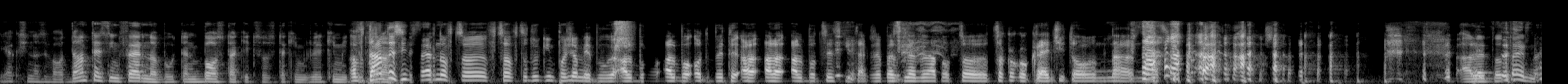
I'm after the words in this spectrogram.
Jak się nazywało? Dante's Inferno był ten boss taki, co z takimi wielkimi A w cycorami. Dante's Inferno w co, w co, w co drugim poziomie były albo, albo odbyty, a, a, albo cycki, także bez względu na to, co, co kogo kręci, to na, na ale to ten, to,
